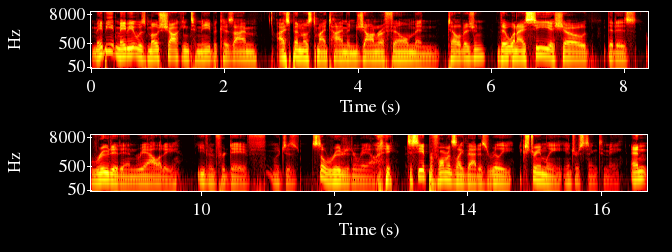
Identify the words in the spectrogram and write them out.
maybe maybe it was most shocking to me because I'm I spend most of my time in genre film and television. Though when I see a show that is rooted in reality, even for Dave, which is still rooted in reality, to see a performance like that is really extremely interesting to me. And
